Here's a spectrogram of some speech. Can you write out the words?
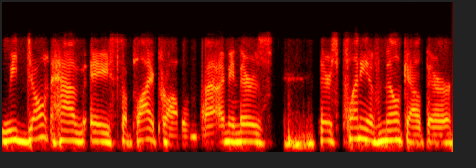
we don't have a supply problem. I mean, there's there's plenty of milk out there.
